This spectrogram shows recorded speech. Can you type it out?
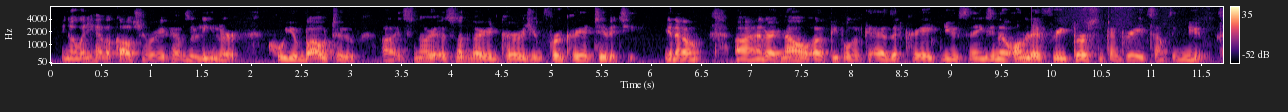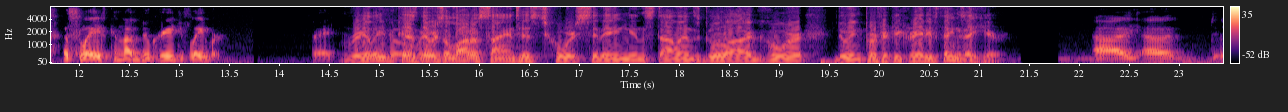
you know, when you have a culture where you have the leader who you bow to, it's not it's not very encouraging for creativity you know? Uh, and right now uh, people that, that, create new things you know only a free person can create something new. A slave cannot do creative labor right? Really? So because there was a lot of scientists who were sitting in stalin's gulag who were doing perfectly creative things i hear uh,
